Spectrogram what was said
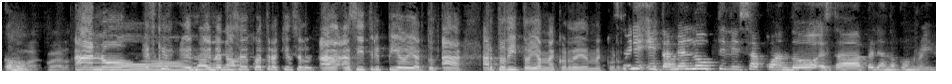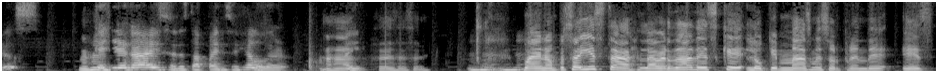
¿Cómo? No me acuerdo. Ah, no, No, es que en, no, en no, episodio 4 a quién se lo... Ah, así Tripio y Artudito. Ah, Artudito, ya me acordé, ya me acordé. Sí, y también lo utiliza cuando está peleando con Raiders, Ujú, que llega y se destapa y dice hello there. Ajá, ahí. sí, sí, sí. Bueno, pues ahí está. La verdad es que lo que más me sorprende es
